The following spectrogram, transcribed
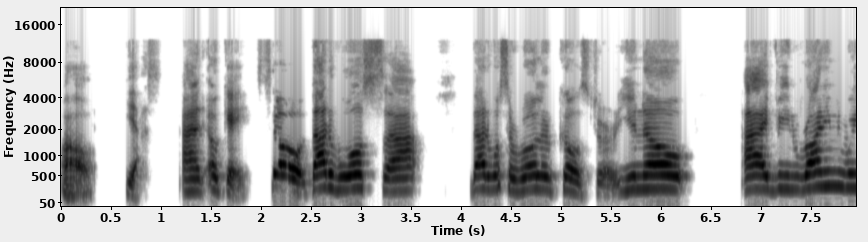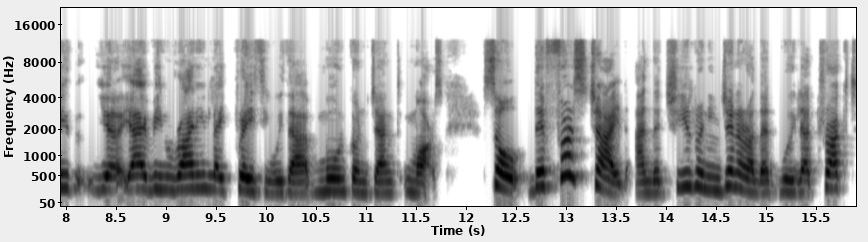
Wow. Yes. And okay, so that was uh, that was a roller coaster. You know, I've been running with yeah, I've been running like crazy with a moon conjunct Mars. So the first child and the children in general that will attract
